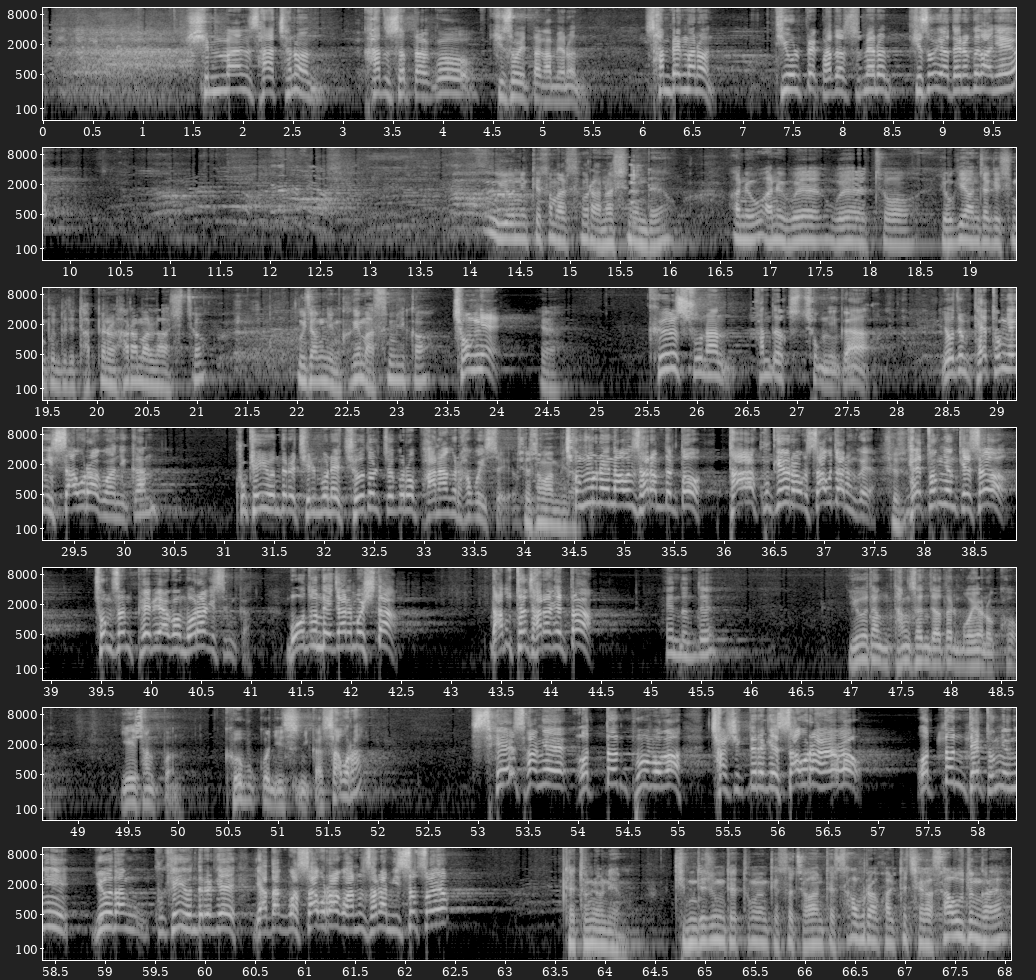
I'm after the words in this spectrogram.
10만 4천 원 카드 썼다고 기소했다 하면은 300만 원 디올백 받았으면은 기소해야 되는 것 아니에요? 의원님께서 말씀을 안 하시는데요. 아니 아니 왜 왜 저 여기 앉아 계신 분들이 답변을 하라 말라 하시죠? 의장님 그게 맞습니까? 총리 예. 그 순한 한덕수 총리가 요즘 대통령이 싸우라고 하니까 국회의원들의 질문에 저돌적으로 반항을 하고 있어요. 죄송합니다. 청문회 나온 사람들도 다 국회의원하고 싸우자는 거예요. 죄송- 대통령께서 총선 패배하고 뭘 하겠습니까? 모두 내 잘못이다. 나부터 잘하겠다. 했는데 여당 당선자들 모여놓고 예상권, 거부권이 있으니까 싸워라? 세상에 어떤 부모가 자식들에게 싸우라 하고 어떤 대통령이 여당 국회의원들에게 야당과 싸우라고 하는 사람이 있었어요? 대통령님, 김대중 대통령께서 저한테 싸우라고 할 때 제가 싸우든가요?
